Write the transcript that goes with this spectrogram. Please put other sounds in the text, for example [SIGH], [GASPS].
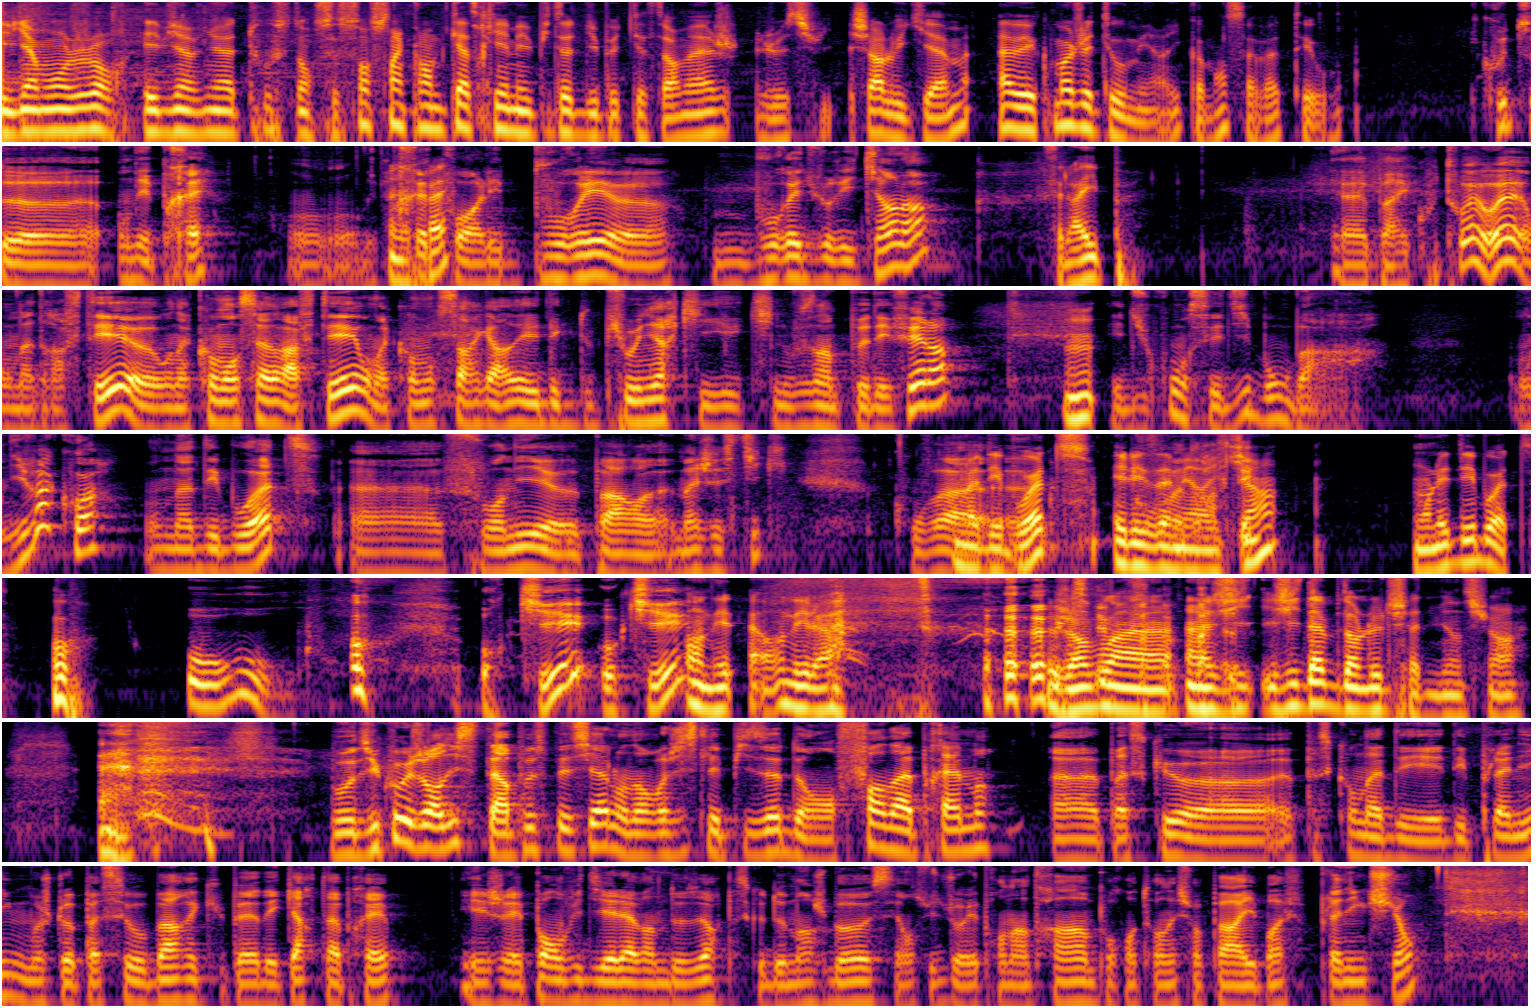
Eh bien bonjour et bienvenue à tous dans ce 154e épisode du Podcaster Mage. Je suis Charles Wickham. Avec moi j'ai Théo Méry. Comment ça va Théo? Écoute, euh, on est prêt. On, on est prêt pour aller bourrer, euh, bourrer du ricain là. C'est la hype. Euh, bah écoute, ouais, ouais, on a drafté, euh, on a commencé à drafter, on a commencé à regarder les decks de pionniers qui, qui nous faisaient un peu d'effet là. Mm. Et du coup, on s'est dit, bon bah, on y va quoi. On a des boîtes fournies par Majestic qu'on va. On a des boîtes et les Américains, on les déboîte. Oh, Oh, Oh. Ok, ok. on est, on est là. [LAUGHS] J'envoie un, un JDAP dans le chat bien sûr. [LAUGHS] Bon, du coup, aujourd'hui, c'était un peu spécial. On enregistre l'épisode en fin d'après-midi euh, parce que euh, parce qu'on a des, des plannings. Moi, je dois passer au bar récupérer des cartes après. Et j'avais pas envie d'y aller à 22h parce que demain je bosse et ensuite je dois aller prendre un train pour retourner sur Paris. Bref, planning chiant.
